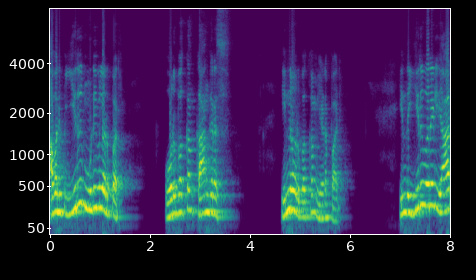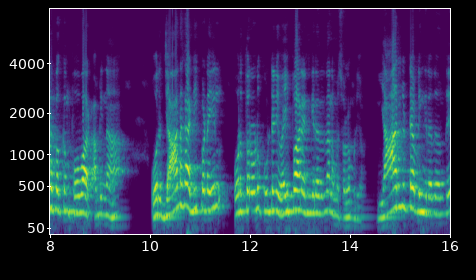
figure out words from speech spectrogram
அவர் இப்போ இரு முடிவில் இருப்பார். ஒரு பக்கம் காங்கிரஸ் இன்னொரு பக்கம் எடப்பாடி. இந்த இருவரில் யார் பக்கம் போவார் அப்படின்னா ஒரு ஜாதக அடிப்படையில் ஒருத்தரோடு கூட்டணி வைப்பார் என்கிறது தான் நம்ம சொல்ல முடியும். யாருக்கிட்ட அப்படிங்கிறது வந்து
